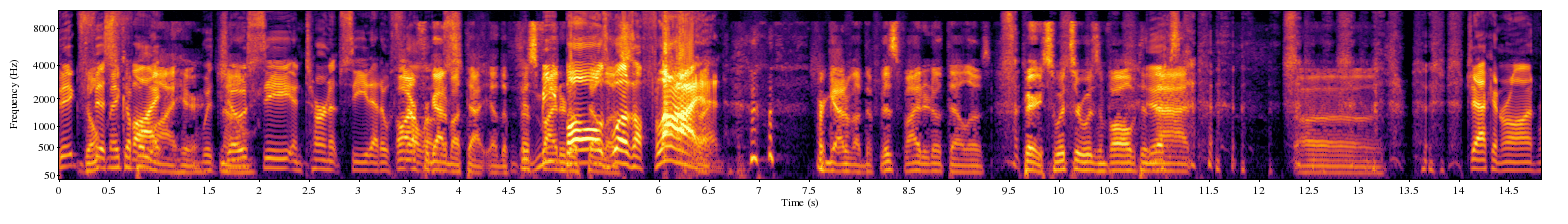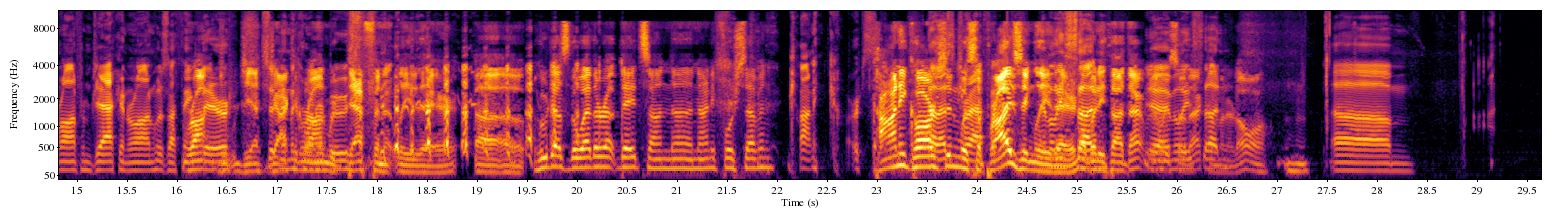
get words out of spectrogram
big Don't fist make up a lie here. with No. Josie and Turnipseed at Othello's. Oh, I forgot about that. Yeah, the The fist fight at meatballs Othello's. was a flying. Forgot about the fist fight at Othello's. Barry Switzer was involved in Yes. that. Uh, Jack and Ron, Ron from Jack and Ron was I think Ron, there. yeah, Jack the and Ron corner were definitely there. Uh, who does the weather updates on uh, 94.7? Connie Carson. Connie Carson that's was traffic. surprisingly Emily there. Sutton. Nobody thought that Yeah, really Emily saw that Sutton. coming at all. Um,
